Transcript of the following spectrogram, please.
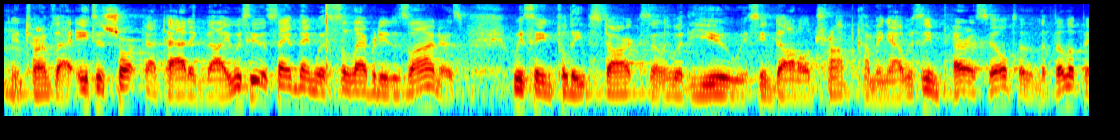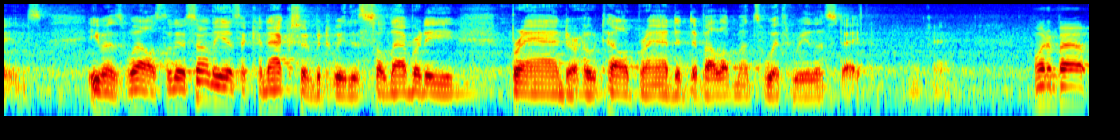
in mm. terms of it's a shortcut to adding value. We see the same thing with celebrity designers. We've seen Philippe Starck certainly with you. We've seen Donald Trump coming out. We've seen Paris Hilton in the Philippines even as well. So there certainly is a connection between the celebrity brand or hotel branded developments with real estate. Okay. What about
